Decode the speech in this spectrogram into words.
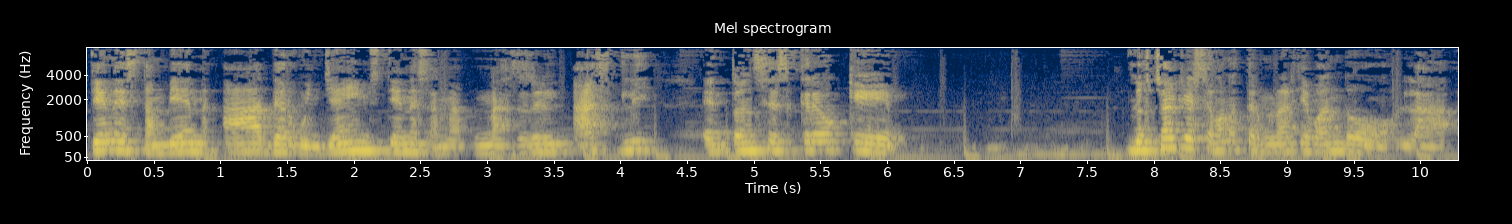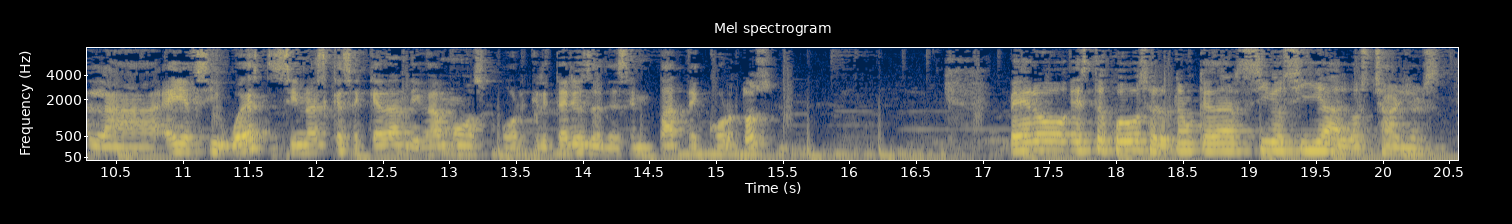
Tienes también a Derwin James, tienes a Nasril Astley. Entonces creo que los Chargers se van a terminar llevando la, la, AFC West, si no es que se quedan, digamos, por criterios de desempate cortos. Pero este juego se lo tengo que dar sí o sí a los Chargers.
